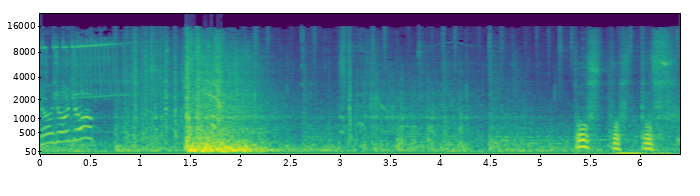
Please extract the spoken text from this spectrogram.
No, no, no. Puf, puf, puf.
